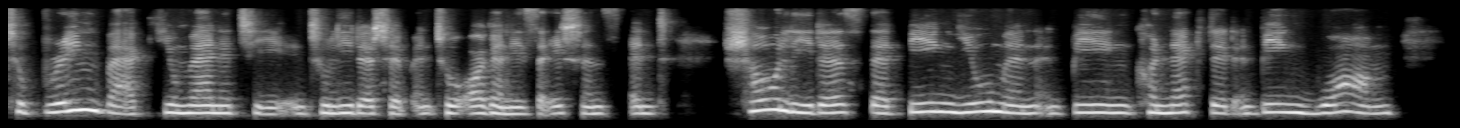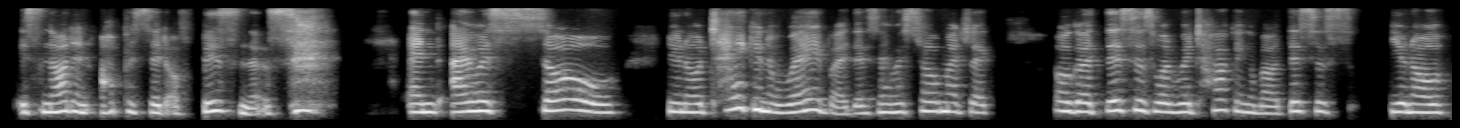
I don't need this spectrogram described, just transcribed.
to bring back humanity into leadership and to organizations and show leaders that being human and being connected and being warm is not an opposite of business. and I was so, you know, taken away by this. I was so much like, oh God, this is what we're talking about. This is, you know,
